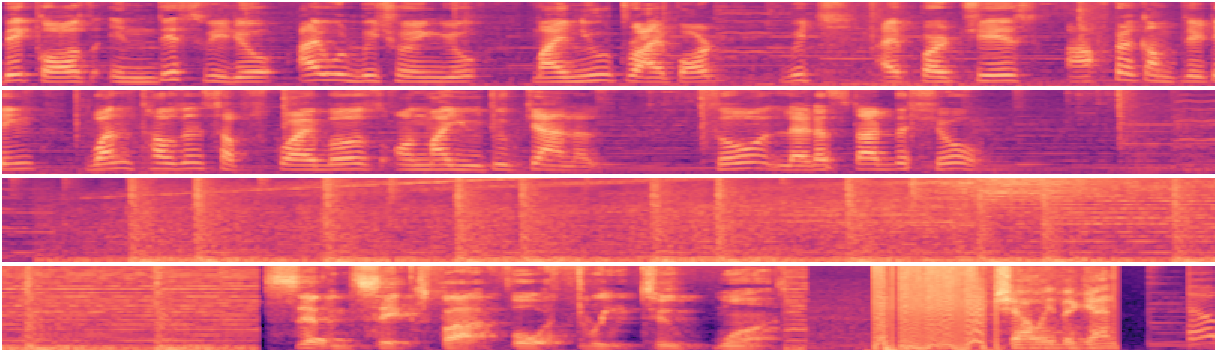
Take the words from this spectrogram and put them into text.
because in this video I would be showing you my new tripod which I purchased after completing 1000 subscribers on my YouTube channel. So let us start the show. Seven, six, five, four, three, two, one. Shall we begin? So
